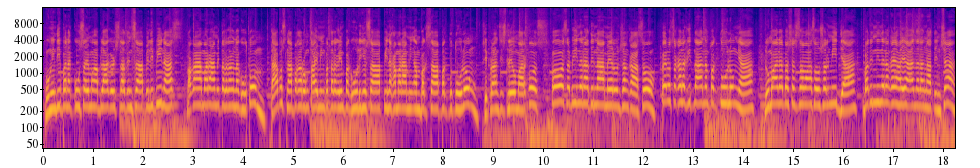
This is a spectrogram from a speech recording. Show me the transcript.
Kung hindi pa nagkusa yung mga vloggers natin sa Pilipinas, baka marami talagang nagutom. Tapos napakarong timing pa talaga yung paghuli nyo sa pinakamaraming ambag sa pagtutulong, si Francis Leo Marcos. Oo, sabihin na natin na meron siyang kaso. Pero sa kalagitnaan ng pagtulong niya, lumalabas siya sa mga social media, ba't hindi na lang kaya hayaan na lang natin siya?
